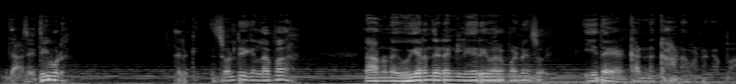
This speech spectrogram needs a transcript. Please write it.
இந்த ஆசை தூக்கி போடு. இருக்கு. சொல்கிறீங்களாப்பா சொல்றீங்கல்லப்பா. நான் உன்னை உயர்ந்த இடங்கள் ஏறி வர பண்ணேன்னு சொல்லி இதை என் கண்ணை காண பண்ணுங்கப்பா.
